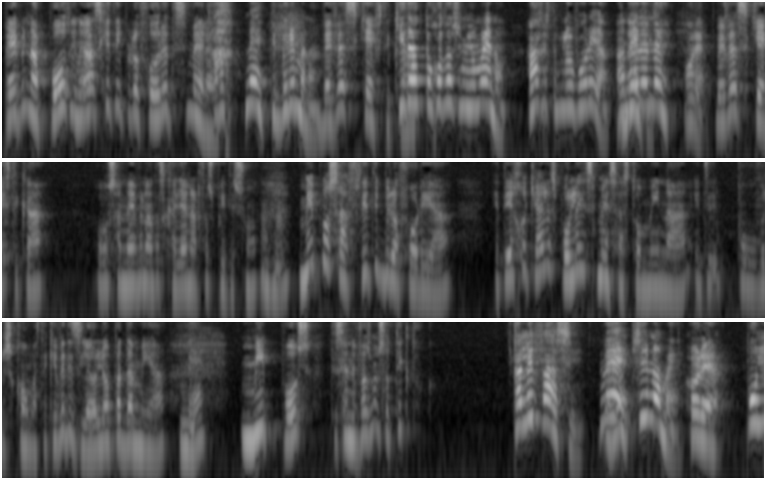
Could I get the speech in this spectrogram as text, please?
Πρέπει να πω την άσχετη πληροφορία της ημέρας. Αχ, ναι, την περίμενα. Βέβαια σκέφτηκα. Κοίτα, το έχω δώσει μειωμένο. Άχρηστη πληροφορία. Αν ναι, ναι, έχεις. ναι. Ωραία. Βέβαια σκέφτηκα, όπως ανέβαινα τα σκαλιά να έρθω σπίτι σου, μήπως αυτή την πληροφορία. Γιατί έχω και άλλες πολλές μέσα στο μήνα έτσι, που βρισκόμαστε και δεν τις λέω, λέω πάντα μία. Ναι. Μήπως τις ανεβάζουμε στο TikTok; Καλή φάση. Ναι, Ναι. ψήνομαι. Ωραία. Πολύ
